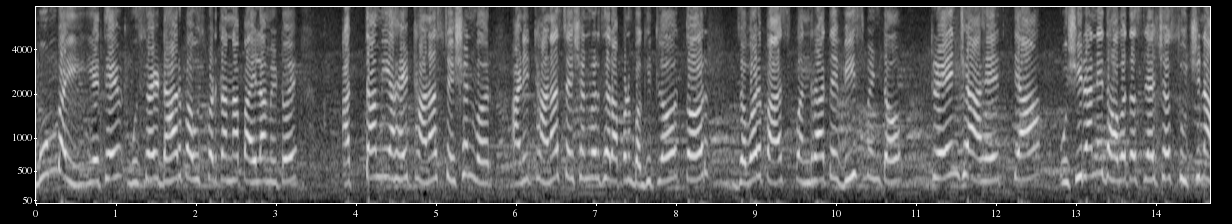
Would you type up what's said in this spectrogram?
मुंबई येथे मुसळधार पाऊस पडताना पाहायला मिळतोय. आत्ता मी आहे ठाणा स्टेशनवर आणि ठाणा स्टेशनवर जर आपण बघितलं तर जवळपास पंधरा ते वीस मिनटं ट्रेन ज्या आहेत त्या उशिराने धावत असल्याच्या सूचना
